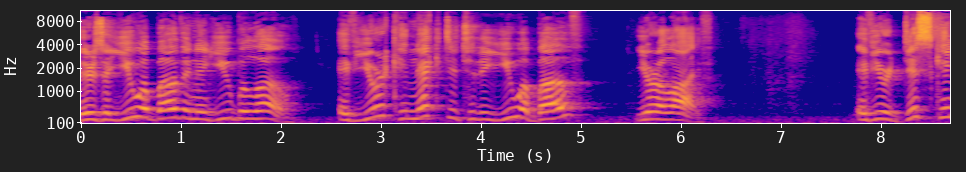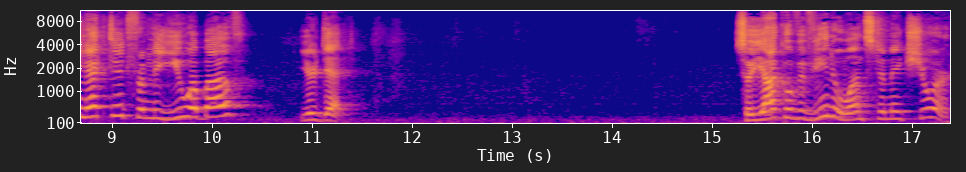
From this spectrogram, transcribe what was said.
there's a you above and a you below. If you're connected to the you above, you're alive. If you're disconnected from the you above, you're dead. So Yaakov Avinu wants to make sure.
